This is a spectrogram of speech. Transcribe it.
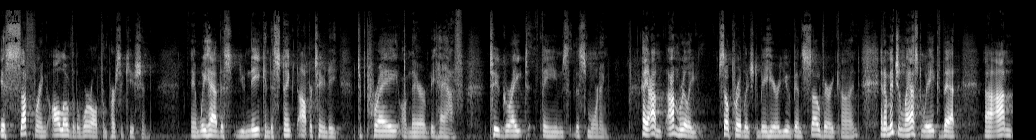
is suffering all over the world from persecution. And we have this unique and distinct opportunity to pray on their behalf. Two great themes this morning. Hey, I'm, I'm really so privileged to be here. You've been so very kind. And I mentioned last week that uh, I'm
